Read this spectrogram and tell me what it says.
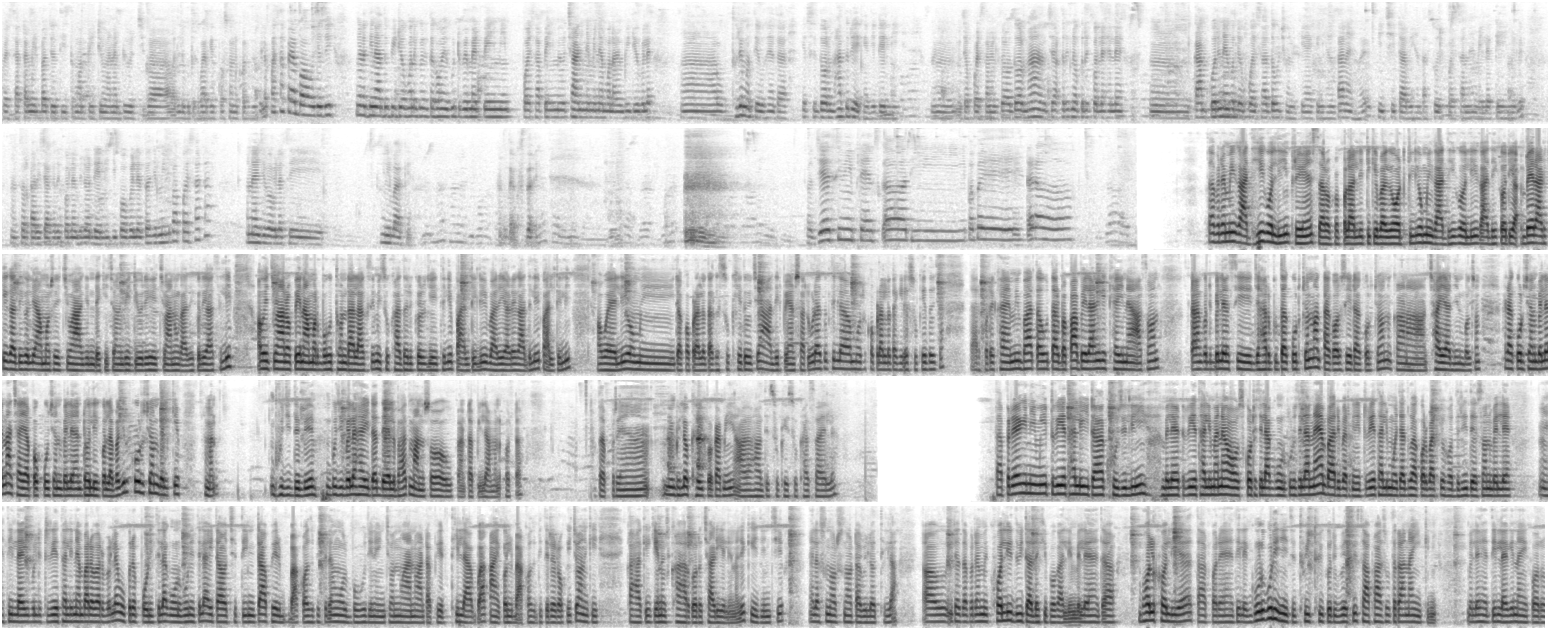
पैसाटा मिलवा जदि तुम भिड मैंने भ्यूज जा लोक देखबार के पसंद करदे बोले पैसा पाइब जदि गोटे दिन आदि भिड बन कर देख गुड पेमेंट पेमी पैसा पेमी छाणी नेमी नहीं बनामी भिड बोले थोड़े मत हेता दरमा थोड़े डेली ଇଟା ପଇସା ମିଳୁଛି ଆଉ ଦରମା ଚାକିରି ନକରି କଲେ ହେଲେ କାମ କରି ନାଇଁ ଗଲେ ପଇସା ଦଉଛନ୍ କିଏ କି ହେନ୍ତା ନାଇଁ ହଏ କିଛିଟା ବି ହେନ୍ତା ସୁଜ୍ ପଇସା ନାଇଁ ମିଲେ କେହି ମିଲେ ସରକାରୀ ଚାକିରି କଲେ ବି ଡେଲି ଯିବ ବେଲେ ତ ଯେ ମିଳିବା ପଇସାଟା ନାଇଁ ଯିବ ବେଲେ ସେ ମିଳିବା କେ ଦେଖ तो जय श्री फ्रेंड्स गाधी बाय टाटा ତାପରେ ମୁଇଁ ଗାଧି ଗଲି ଫ୍ରେଣ୍ଡସ୍ ତାର ପଲାଲି ଟିକେ ବାଗେ ଅଟକିଲି ମୁଇଁ ଗାଧି ଗଲି ଗାଧି କରି ବେର୍ ଆଡ଼କେ ଗାଧି ଗଲି ଆମର ସେ ଚୁଆଁ ଯେନ୍ ଦେଖିଛନ୍ ଭିଡ଼ିଓରେ ହେ ଚୁଆଁନୁ ଗାଧି କରି ଆସିଲି ଆଉ ଏ ଚୁଆଁର ପେନ୍ ଆମର ବହୁତ ଥଣ୍ଡା ଲାଗ୍ସି ମୁଇଁ ସୁଖା ଧରି କରି ଯାଇଥିଲି ପାଲଟିଲି ବାରିଆଡ଼େ ଗାଧିଲି ପାଲଟିଲି ଆଉ ଆଇଲି ଆଉ ମୁଇଁ ଇଟା କପଡ଼ା ଲତାକେ ଶୁଖେଇ ଦେଉଛେ ଆଦି ପ୍ୟାଣ୍ଟ ସାର୍ଟ ଗୁଡ଼ା ତ ଥିଲା ମୋର କପଡ଼ା ଲତାକେ ଶୁଖେଇ ଦେଉଛେ ତାରପରେ ଖାଏମି ଭାତ ଆଉ ତାର ବାପା ବେଲାନିକେ ଖାଇନା ଆସନ୍ କାଁ କରି ବେଲେ ସେ ଯାହାର ପୁତା କରୁଛନ୍ ନା ତାକର ସେଇଟା କରୁଛନ୍ କାଣା ଛାୟା ଯେନ୍ ବୋଲଛନ୍ ହେଟା କରୁଛନ୍ ବେଲେ ନା ଛାୟା ପକଉଛନ୍ ବେଲେ ଢଲି କଲା ବାକି କରୁଛନ୍ ବେଲକେ ସେମାନେ ଭୁଜି ଦେବେ ଭୁଜି ବେଲେ ହଁ ଏଇଟା ଦେଲ ଭାତ ମାଂସ ଆଉ କାଁଟା ପିଲାମାନଙ୍କରଟା ତାପରେ ମୁଇଁ ଭିଲ ଖାଇ ପକାମି ହାତେ ଶୁଖେଇ ଶୁଖା ସାଇଲେ ତାପରେ କିନି ମୁଇଁ ଟ୍ରେ ଥାଲି ଇଟା ଖୋଜିଲି ବେଲେ ଟ୍ରେ ଥାଲି ମାନେ ଅସ୍କଟ ଥିଲା ଗୁଣ୍ ଗୁଡ଼୍ ଥିଲା ନାଇଁ ବାରି ବାରି କିନି ଟ୍ରେ ଥାଲି ମଜା ଧୁଆ କରବାର୍କେ ହଦରି ଦେସନ୍ ବେଲେ ସେଥିର୍ଲାଗି ବୋଲି ଟ୍ରେ ଥାଲି ନାଇଁ ବାରବାର ବେଲେ ଉପରେ ପଡ଼ିଥିଲା ଗୁଣ୍ ଗୁଣ୍ ହେଇଥିଲା ଇଟା ଅଛି ତିନିଟା ଫେର୍ ବାକସ୍ ଭିତରେ ମୋର ବହୁ ଜିନ୍ ନେଇଛନ୍ ନୂଆ ନୂଆଟା ଫେର୍ ଥିଲା ବା କାହିଁ କଲି ବାକସ୍ ଭିତରେ ରଖିଛନ୍ କି କାହାକି କେନ କାହାର ଘର ଛାଡ଼ି ହେଲେନ ଯେ କିଏ ଜିନିଷ ହେଲା ସୁନ୍ଦର ସୁନ୍ଦରଟା ବିଲ ଥିଲା ଆଉ ଇଟା ତାପରେ ମୁଇଁ ଖଲି ଦୁଇଟା ଦେଖି ପକାଲି ବେଲେ ଏଟା ଭଲ୍ ଖଲି ଏ ତାପରେ ହେଥିର୍ ଲାଗି ଗୁଣ୍ ଗୁଣ୍ ହେଇଯାଇଛେ ଥୁଇ ଥୁଇ କରି ବେଶୀ ସଫା ସୁତରା ନାଇଁ କିନି ବେଲେ ହେଥିର୍ ଲାଗି ନାଇଁ କର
